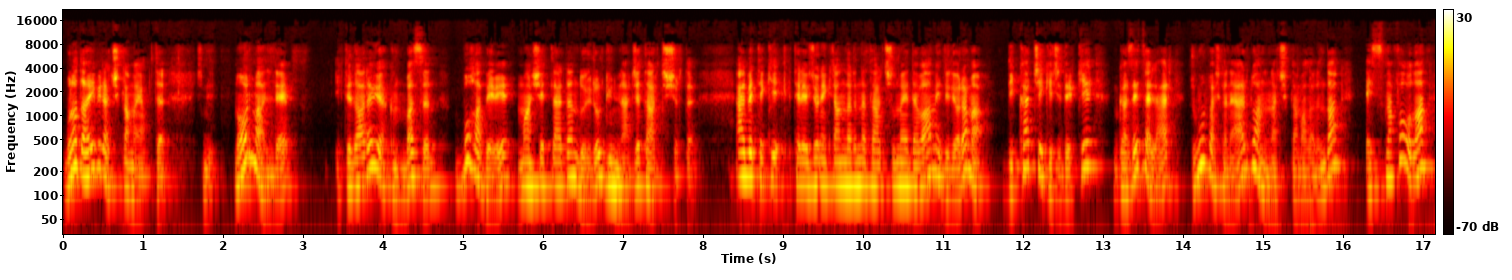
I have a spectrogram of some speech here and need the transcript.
Buna dair bir açıklama yaptı. Şimdi normalde iktidara yakın basın bu haberi manşetlerden duyurur günlerce tartışırdı. Elbette ki televizyon ekranlarında tartışılmaya devam ediliyor ama dikkat çekicidir ki gazeteler Cumhurbaşkanı Erdoğan'ın açıklamalarından esnafa olan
